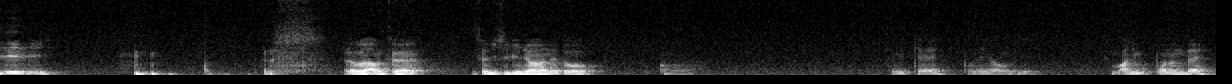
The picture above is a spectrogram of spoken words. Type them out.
112 여러분 아무튼 2022년에도 어, 재밌게 보내요 우리. 좀 많이 못 보는데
